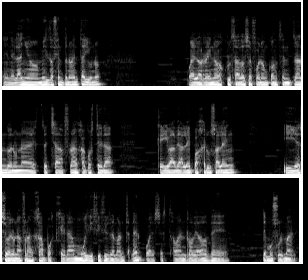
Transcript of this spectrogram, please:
en el año 1291, pues los reinos cruzados se fueron concentrando en una estrecha franja costera que iba de Alepo a Jerusalén y eso era una franja pues que era muy difícil de mantener, pues estaban rodeados de, de musulmanes.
